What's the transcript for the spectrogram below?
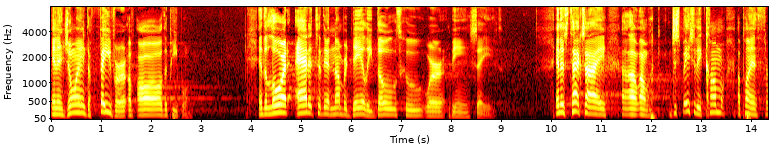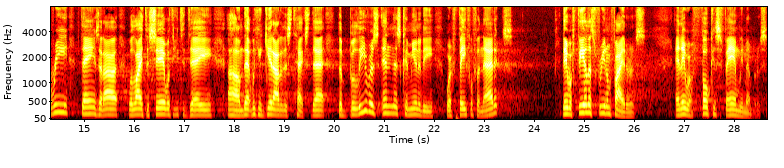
and enjoying the favor of all the people. And the Lord added to their number daily those who were being saved. In this text, I uh, um, just basically come upon three things that I would like to share with you today um, that we can get out of this text. That the believers in this community were faithful fanatics, they were fearless freedom fighters, and they were focused family members.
